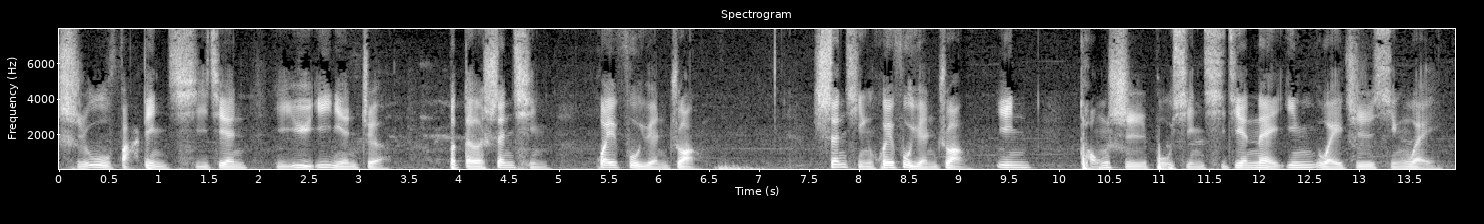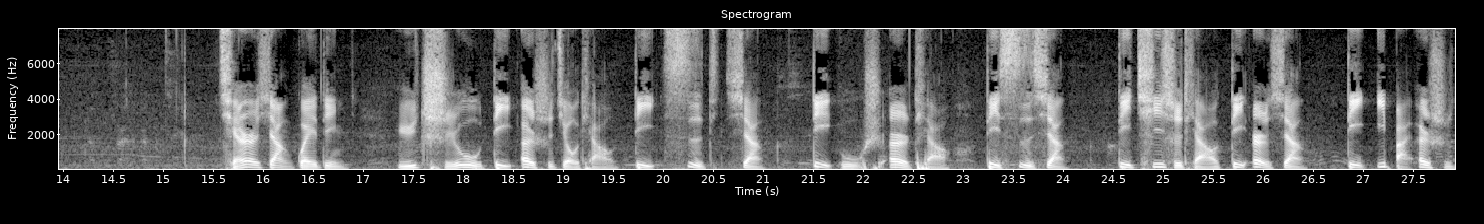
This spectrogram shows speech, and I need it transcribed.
持误法定期间已逾一年者，不得申请恢复原状。申请恢复原状应。同时，补行期间内应为之行为。前二项规定于实务第二十九条第四项、第五十二条第四项、第七十条第二项、第一百二十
